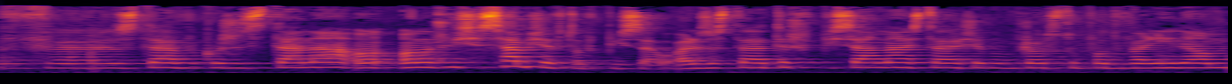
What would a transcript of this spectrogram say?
w, została wykorzystana. On, on, oczywiście sam się w to wpisał, ale została też wpisana i stała się po prostu podwaliną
